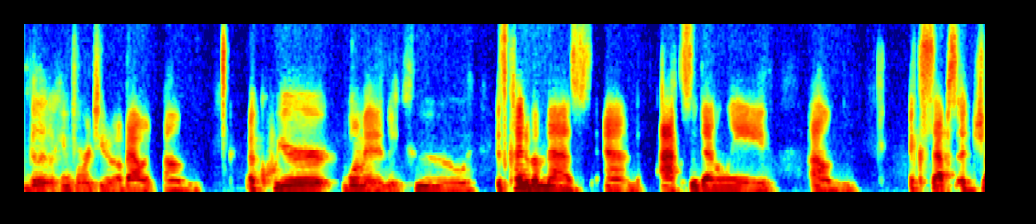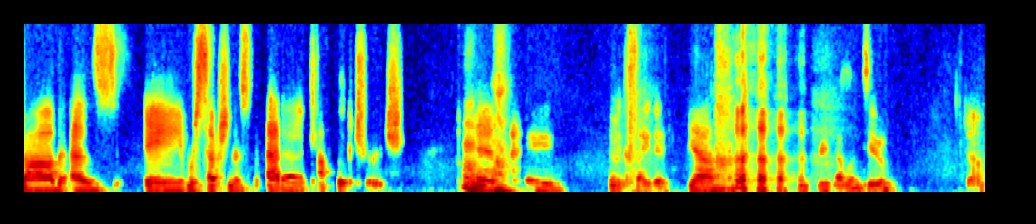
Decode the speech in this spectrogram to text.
really looking forward to about um, a queer woman who is kind of a mess and accidentally um, accepts a job as a receptionist at a Catholic church Hmm. and I am excited. Yeah, read that one too. Yeah.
